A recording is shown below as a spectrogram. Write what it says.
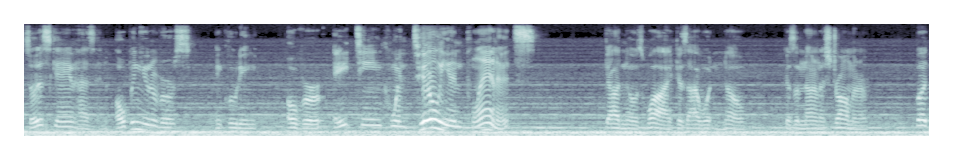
So this game has an open universe including over 18 quintillion planets. God knows why, because I wouldn't know, because I'm not an astronomer. But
